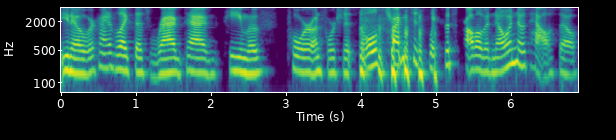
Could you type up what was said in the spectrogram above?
you know, we're kind of like this ragtag team of poor, unfortunate souls trying to fix this problem, and no one knows how. So,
